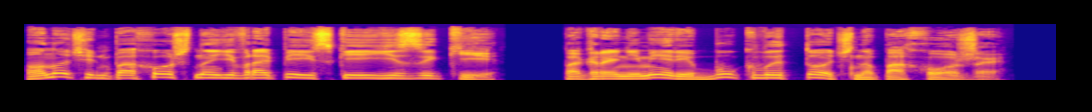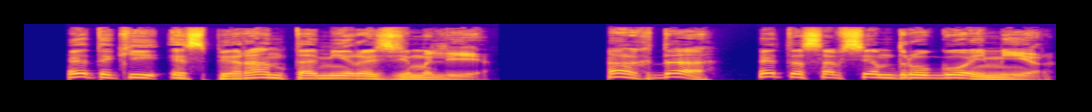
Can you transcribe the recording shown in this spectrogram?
Он очень похож на европейские языки, по крайней мере, буквы точно похожи. Этакий эсперанто мира Земли. Ах да, это совсем другой мир.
